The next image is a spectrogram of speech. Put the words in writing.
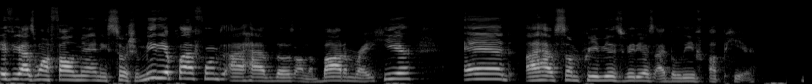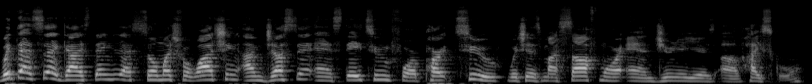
If you guys want to follow me on any social media platforms, I have those on the bottom right here. And I have some previous videos, I believe, up here. With that said, guys, thank you guys so much for watching. I'm Justin, and stay tuned for part two, which is my sophomore and junior years of high school.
